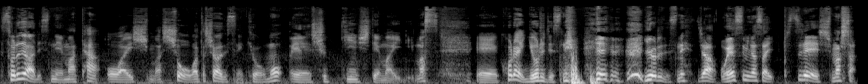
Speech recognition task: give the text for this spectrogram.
それではですね、またお会いしましょう。私はですね、今日も、えー、出勤してまいります。えー、これは夜ですね。夜ですね。じゃあ、おやすみなさい。失礼しました。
